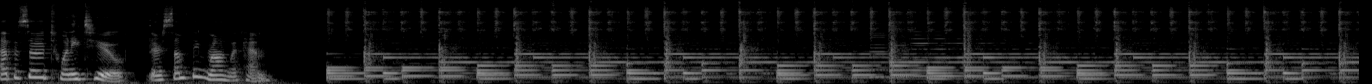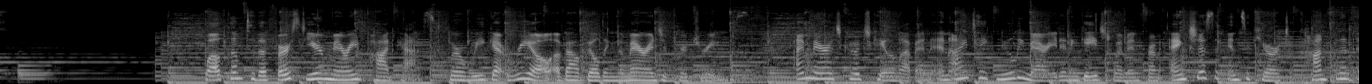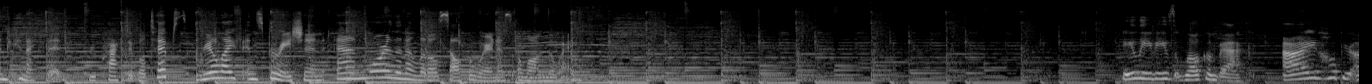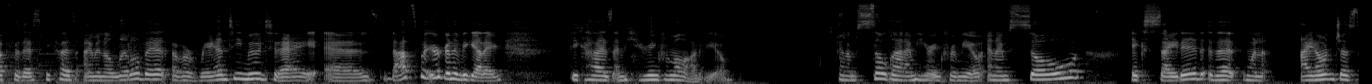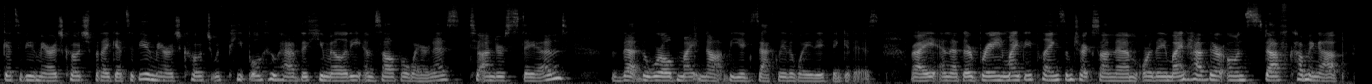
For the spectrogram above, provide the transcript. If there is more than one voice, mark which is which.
Speaker 1: Episode 22 There's Something Wrong with Him. Welcome to the First Year Married podcast, where we get real about building the marriage of your dreams. I'm marriage coach Kayla Levin, and I take newly married and engaged women from anxious and insecure to confident and connected through practical tips, real life inspiration, and more than a little self awareness along the way. Hey, ladies, welcome back. I hope you're up for this because I'm in a little bit of a ranty mood today, and that's what you're going to be getting because I'm hearing from a lot of you. And I'm so glad I'm hearing from you. And I'm so excited that when I don't just get to be a marriage coach, but I get to be a marriage coach with people who have the humility and self awareness to understand that the world might not be exactly the way they think it is, right? And that their brain might be playing some tricks on them or they might have their own stuff coming up.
